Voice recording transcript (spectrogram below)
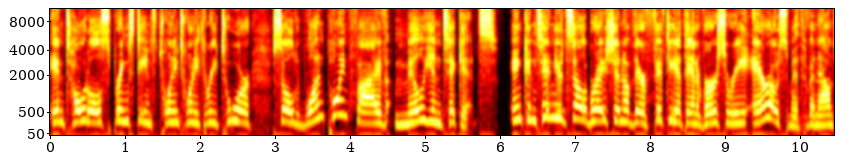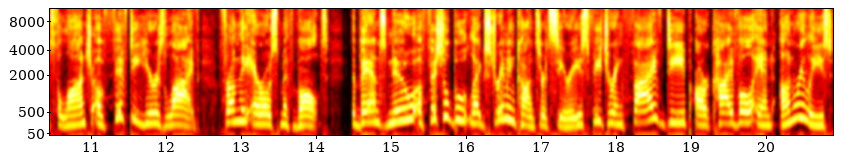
In total, Springsteen's 2023 tour sold 1.5 million tickets. In continued celebration of their 50th anniversary, Aerosmith have announced the launch of 50 Years Live from the Aerosmith Vaults. The band's new official bootleg streaming concert series featuring five deep archival and unreleased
